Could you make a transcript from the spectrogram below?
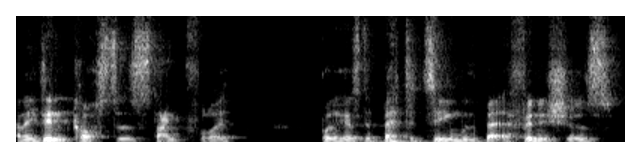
And it didn't cost us, thankfully. But against a better team with better finishers,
